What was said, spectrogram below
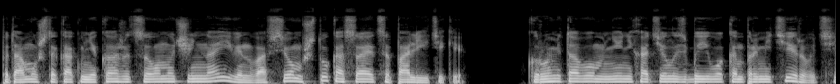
потому что, как мне кажется, он очень наивен во всем, что касается политики». Кроме того, мне не хотелось бы его компрометировать,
